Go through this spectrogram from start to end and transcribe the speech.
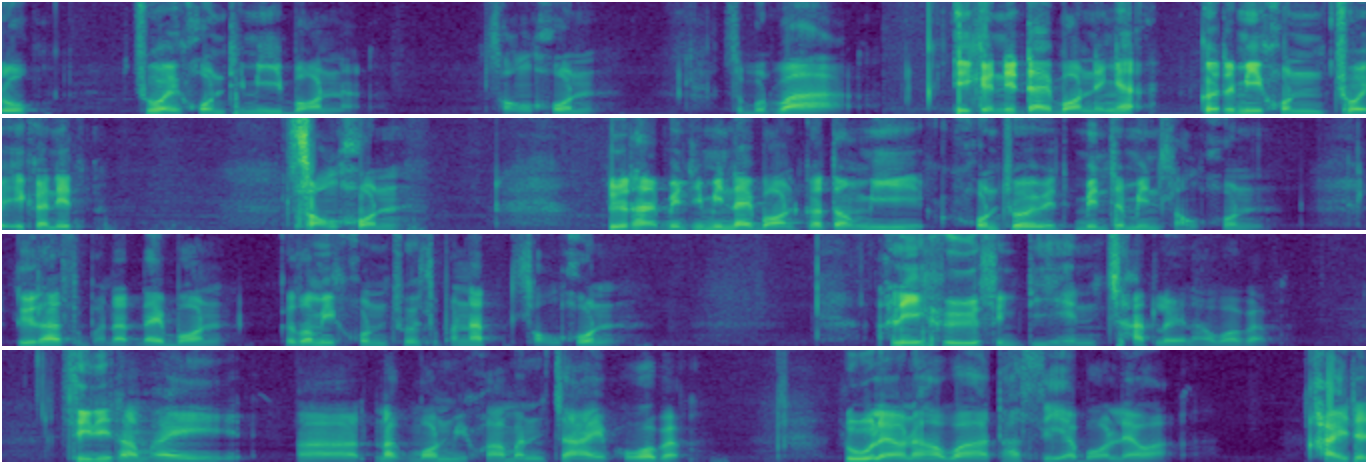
รุก ช่วยคนที่มีบอลอะสองคน สมมุติว่าเอกนิตได้บอลอย่างเงี้ย ก็จะมีคนช่วยเอกนิตสองคน หรือถ้าเบนจามินได้บอลก็ต้องมีคนช่วยเบนจามินสองคน หรือถ้าสุพนัทได้บอลก็ต้องมีคนช่วยสุพนัทสองคน อันนี้คือสิ่งที่เห็นชัดเลยนะว่าแบบ สิ่งที่ทำให้นักบอลมีความมั่นใจ เพราะว่าแบบรู้แล้วนะครับว่าถ้าเสียบอลแล้วอะใครจะ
